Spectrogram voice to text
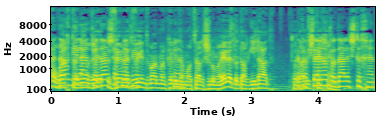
הדר גלעד, תודה שאת מביאה. ורד וינדמן, מנכ"לית כן. המועצה לשלום הילד, הדר גלעד, תודה לשתיכן. לשתיכן.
